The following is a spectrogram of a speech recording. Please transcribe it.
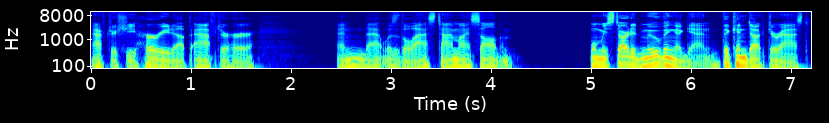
after she hurried up after her. And that was the last time I saw them. When we started moving again, the conductor asked,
